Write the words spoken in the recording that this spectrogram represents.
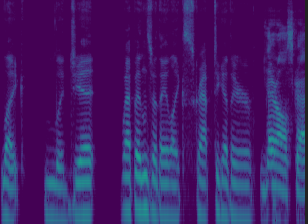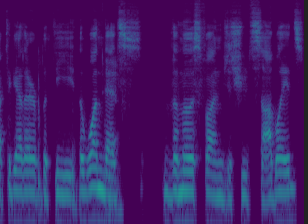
like legit weapons? Are they like scrapped together? They're all scrapped together, but the the one Yeah. that's the most fun just shoots saw blades.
